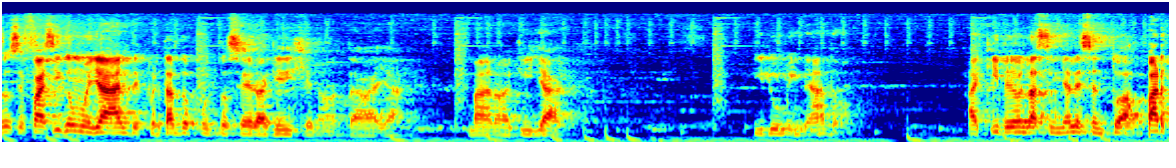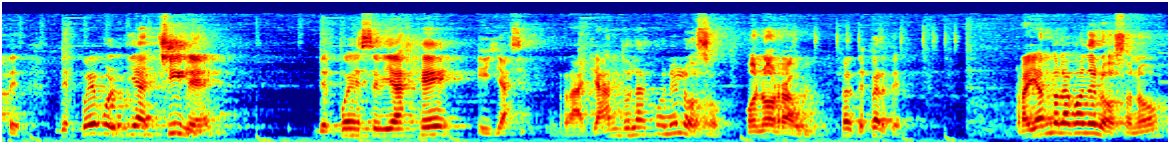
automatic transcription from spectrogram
Entonces fue así como ya el despertar 2.0. Aquí dije, no, estaba ya, mano, aquí ya iluminado. Aquí veo las señales en todas partes. Después volví a Chile, después de ese viaje, y ya así, rayándola con el oso. ¿O no, Raúl? Espérate, espérate. Rayándola con el oso, ¿no?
